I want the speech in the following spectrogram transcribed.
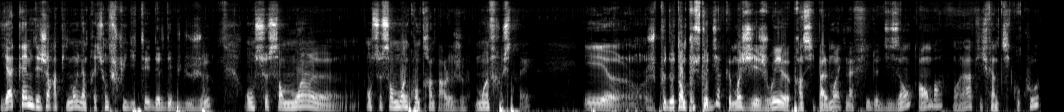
Il y a quand même déjà rapidement une impression de fluidité dès le début du jeu. On se sent moins, euh, contraint par le jeu, moins frustré. Et euh, je peux d'autant plus le dire que moi j'y ai joué euh, principalement avec ma fille de 10 ans, Ambre, voilà, à qui je fais un petit coucou.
